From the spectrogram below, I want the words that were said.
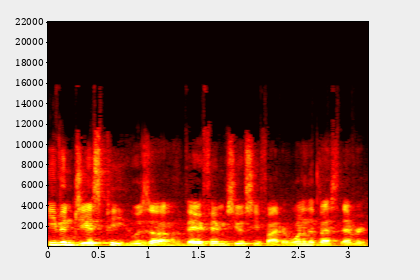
even GSP, who was a very famous UFC fighter, one of the best ever,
